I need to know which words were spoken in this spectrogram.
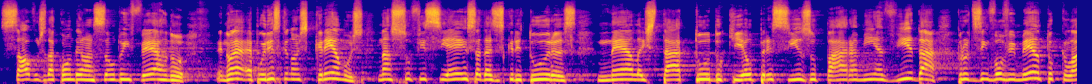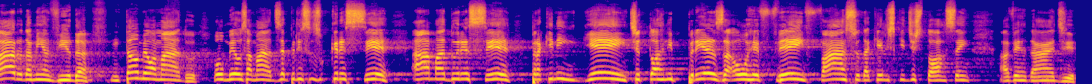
salvos da condenação do inferno. Não é? é por isso que nós cremos na suficiência das Escrituras, nela está tudo que eu preciso para a minha vida, para o desenvolvimento claro da minha vida. Então, meu amado, ou meus amados, é preciso crescer, amadurecer, para que ninguém te torne presa ou refém fácil daqueles que distorcem a verdade.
